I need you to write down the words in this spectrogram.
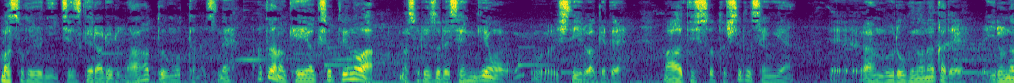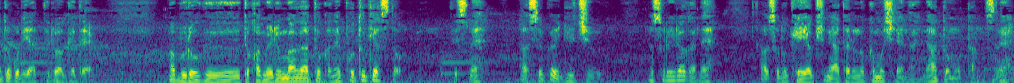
まあ、そのように位置づけられるなと思ったんですね。あとはの契約書というのは、まあ、それぞれ宣言をしているわけで、まあ、アーティストとしての宣言、えー、ブログの中でいろんなところでやってるわけで、まあ、ブログとかメルマガとかね、ポッドキャストですね。あそれから YouTube。それらがね、その契約書に当たるのかもしれないなと思ったんですね。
